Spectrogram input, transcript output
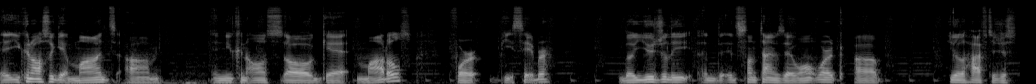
Uh, you can also get mods um, and you can also get models for Beat Saber though usually it, sometimes they won't work uh, you'll have to just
